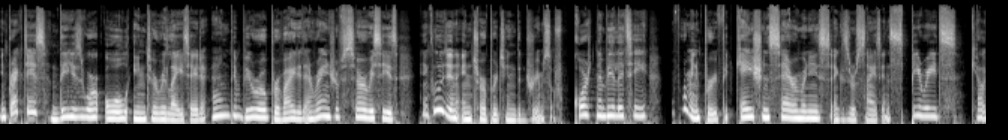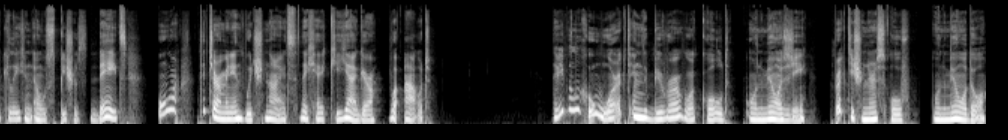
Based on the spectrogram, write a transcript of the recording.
In practice, these were all interrelated, and the Bureau provided a range of services, including interpreting the dreams of court nobility, performing purification ceremonies, exorcising spirits, calculating auspicious dates, or determining which nights the Hyakki Yagyo were out. The people who worked in the Bureau were called Onmyoji, practitioners of Onmyodo,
